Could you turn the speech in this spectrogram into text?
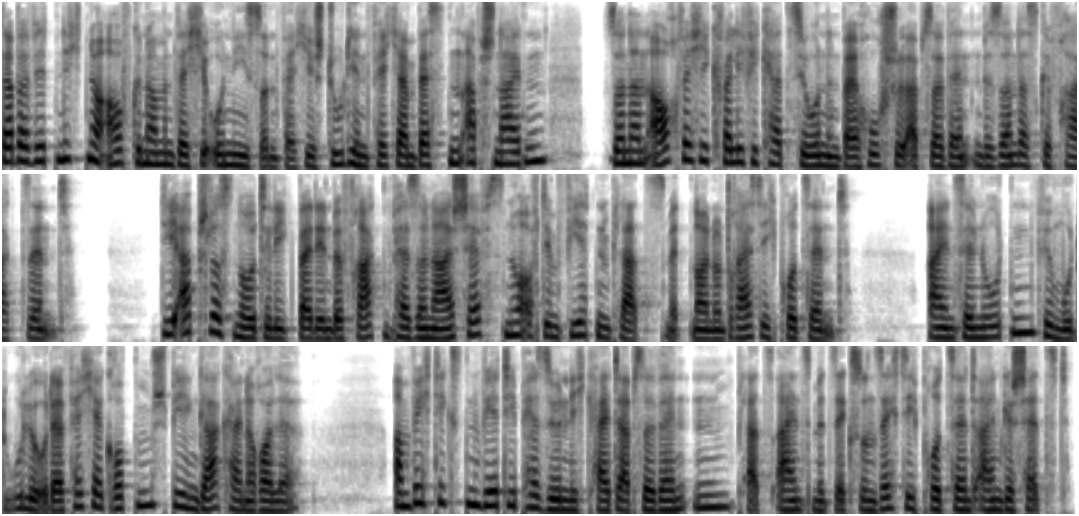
Dabei wird nicht nur aufgenommen, welche Unis und welche Studienfächer am besten abschneiden, sondern auch, welche Qualifikationen bei Hochschulabsolventen besonders gefragt sind. Die Abschlussnote liegt bei den befragten Personalchefs nur auf dem vierten Platz mit 39 Prozent. Einzelnoten für Module oder Fächergruppen spielen gar keine Rolle. Am wichtigsten wird die Persönlichkeit der Absolventen, Platz 1 mit 66 Prozent eingeschätzt,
